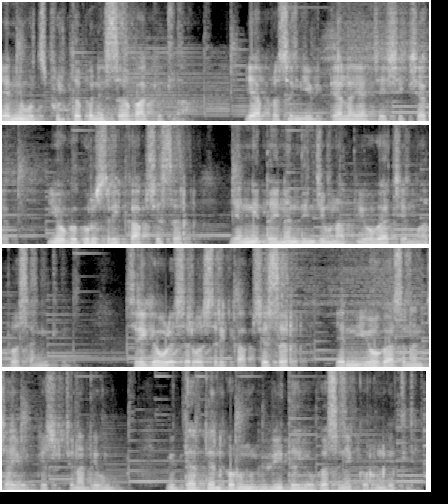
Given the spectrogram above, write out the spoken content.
यांनी उत्स्फूर्तपणे सहभाग घेतला. या प्रसंगी विद्यालयाचे शिक्षक योगगुरु श्री कापसे सर यांनी दैनंदिन जीवनात योगाचे महत्त्व सांगितले. श्री गवळे सर व श्री कापसे सर यांनी योगासनांच्या योग्य सूचना देऊन विद्यार्थ्यांकडून विविध योगासने करून घेतली.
